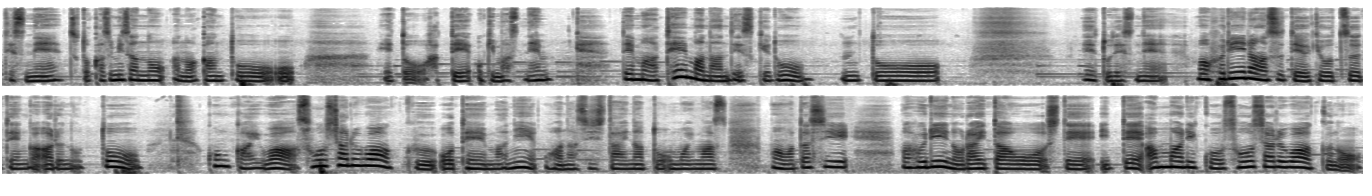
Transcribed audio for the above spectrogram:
ですね。ちょっとかずみさんのあのアカウントをえっと、貼っておきますね。でまあテーマなんですけどうんとえっとですね。まあフリーランスっていう共通点があるのと今回はソーシャルワークをテーマにお話ししたいなと思います。まあ、私、まあ、フリーのライターをしていてあんまりこうソーシャルワークの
